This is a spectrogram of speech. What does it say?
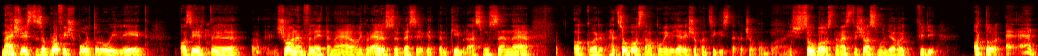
Másrészt ez a profi sportolói lét azért soha nem felejtem el, amikor először beszélgettem Kim Rasmussennel, akkor, hát szóba hoztam, akkor még ugye elég sokan cigiztek a csapatból. És szóba hoztam ezt, és azt mondja, hogy figyelj, attól, e, e,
